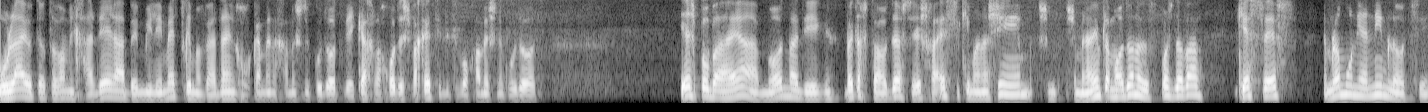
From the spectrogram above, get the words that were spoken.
אולי יותר טובה מחדרה במילימטרים, אבל עדיין רחוקה ממנה חמש נקודות, וייקח לה חודש וחצי לצבור חמש נקודות. יש פה בעיה מאוד מדאיג, בטח שאתה יודע שיש לך עסק עם אנשים שמנהלים את המועדון הזה, בסופו של דבר, כסף, הם לא מעוניינים להוציא.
